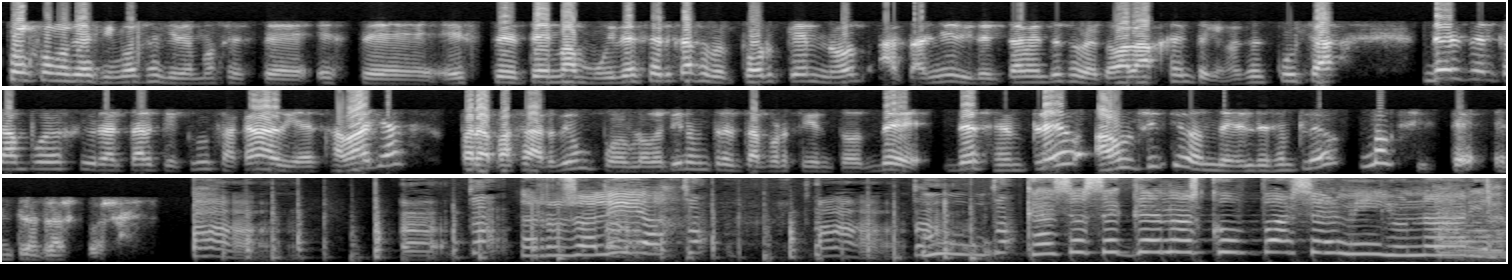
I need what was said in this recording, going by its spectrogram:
Pues como decimos, seguiremos este, este, este tema muy de cerca sobre porque nos atañe directamente sobre todo a la gente que nos escucha desde el campo de Gibraltar que cruza cada día esa valla para pasar de un pueblo que tiene un 30% de desempleo a un sitio donde el desempleo no existe, entre otras cosas. La Rosalía. Uh, que jo sé que nascut per ser milionària.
